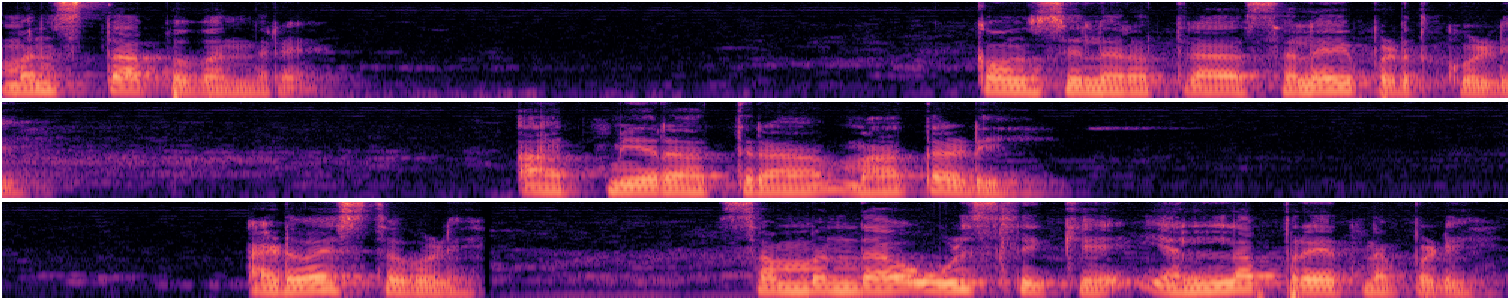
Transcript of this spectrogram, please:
ಮನಸ್ತಾಪ ಬಂದರೆ ಕೌನ್ಸಿಲರ್ ಹತ್ರ ಸಲಹೆ ಪಡೆದುಕೊಳ್ಳಿ. ಆತ್ಮೀಯರ ಹತ್ರ ಮಾತಾಡಿ. ಅಡ್ವೈಸ್ ತಗೊಳ್ಳಿ. ಸಂಬಂಧ ಉಳಿಸ್ಲಿಕ್ಕೆ ಎಲ್ಲ ಪ್ರಯತ್ನ ಪಡಿ.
